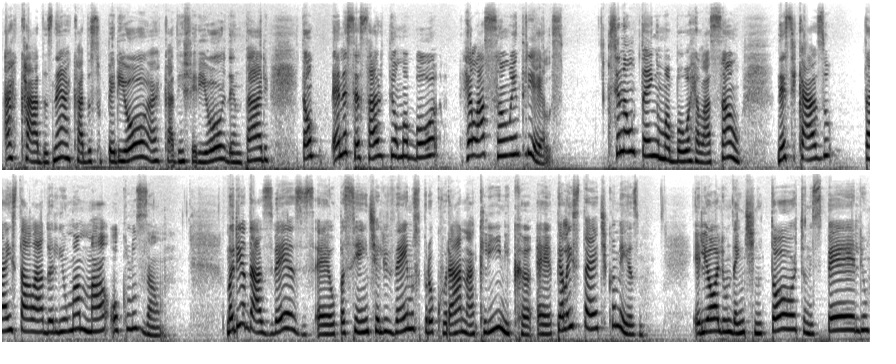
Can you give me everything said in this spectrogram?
arcadas, né? Arcada superior, arcada inferior, dentário. Então, é necessário ter uma boa relação entre elas. Se não tem uma boa relação, nesse caso, está instalado ali uma má oclusão. A maioria das vezes, é, o paciente ele vem nos procurar na clínica é, pela estética mesmo. Ele olha um dentinho torto no espelho,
